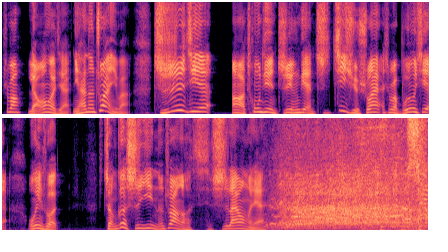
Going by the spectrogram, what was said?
是吧？两万块钱，你还能赚一万，直接啊冲进直营店，继继续摔，是吧？不用谢。我跟你说，整个十一你能赚个十来万块钱。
